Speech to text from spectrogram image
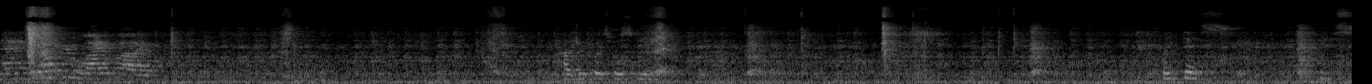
Now get off your Wi-Fi. How's your foot supposed to be? Like this. This.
